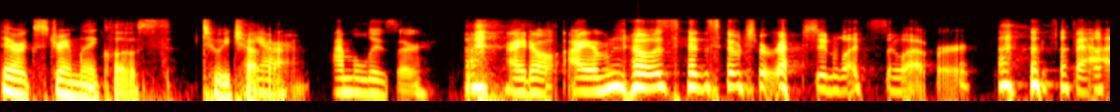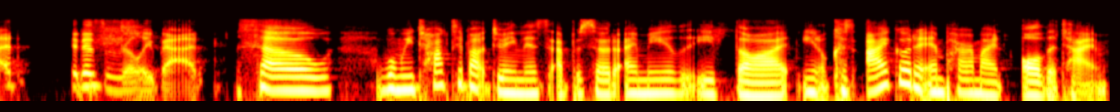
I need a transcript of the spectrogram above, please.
They're extremely close to each other. Yeah, I'm a loser. I don't. I have no sense of direction whatsoever. It's bad. It is really bad. So when we talked about doing this episode, I immediately thought, you know, because I go to Empire Mine all the time.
